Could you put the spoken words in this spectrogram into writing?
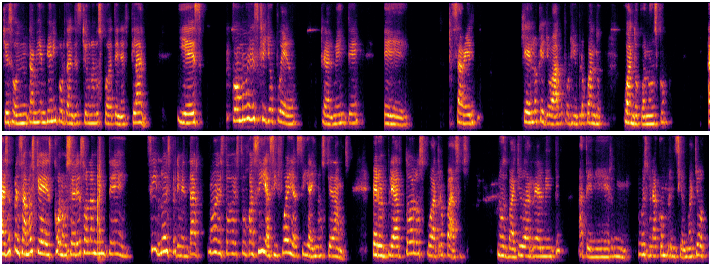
que son también bien importantes que uno los pueda tener claro. Y es cómo es que yo puedo realmente eh, saber qué es lo que yo hago, por ejemplo, cuando, cuando conozco a veces pensamos que es conocer es solamente, sí, no experimentar, no, esto, esto fue así, así fue y así, ahí nos quedamos. Pero emplear todos los cuatro pasos nos va a ayudar realmente a tener pues una comprensión mayor.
